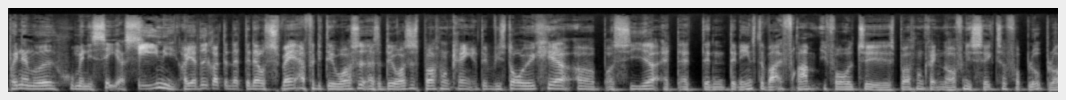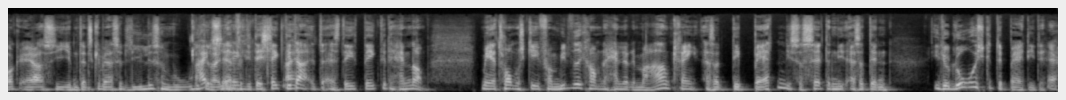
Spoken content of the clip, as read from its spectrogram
på en eller anden måde humaniseres. Enig, og jeg ved godt, den er, den er jo svær, fordi det er jo også, altså, det er jo også et spørgsmål omkring, at det, vi står jo ikke her og, og siger, at, at den, den eneste vej frem i forhold til spørgsmål omkring den offentlige sektor for Blå Blok er at sige, at den skal være så lille som muligt. Nej, eller, eller, fordi det er slet ikke Nej. det, der, altså, det, er, det er ikke det, det handler om. Men jeg tror måske, for mit vedkommende handler det meget omkring altså, debatten i sig selv, den, altså den, ideologiske debat i det. Ja.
